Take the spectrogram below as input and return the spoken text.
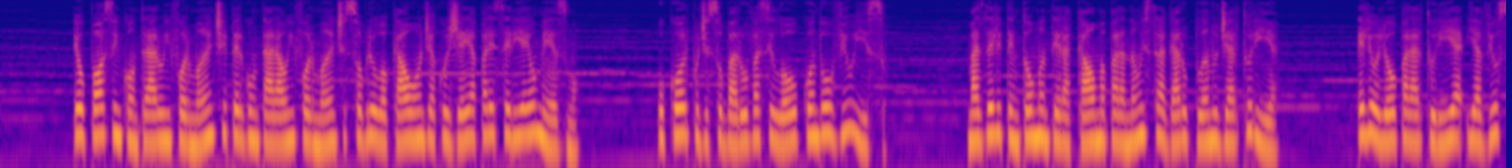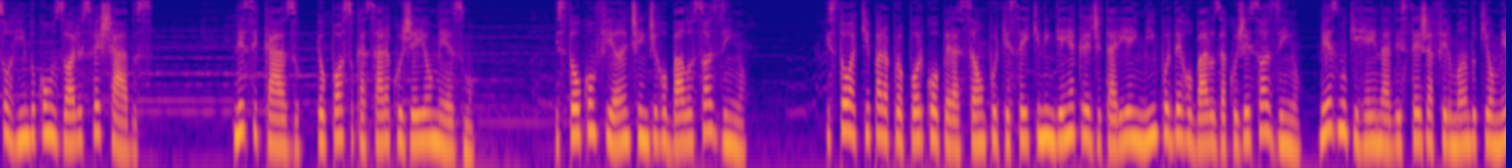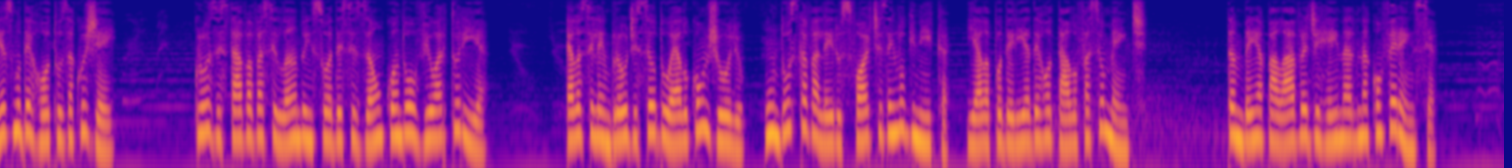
Eu posso encontrar o informante e perguntar ao informante sobre o local onde Akujei apareceria eu mesmo. O corpo de Subaru vacilou quando ouviu isso mas ele tentou manter a calma para não estragar o plano de Arturia. Ele olhou para Arturia e a viu sorrindo com os olhos fechados. Nesse caso, eu posso caçar a Kujei eu mesmo. Estou confiante em derrubá-lo sozinho. Estou aqui para propor cooperação porque sei que ninguém acreditaria em mim por derrubar os Akujei sozinho, mesmo que Reinhard esteja afirmando que eu mesmo derroto os Akujei. Cruz estava vacilando em sua decisão quando ouviu Arturia ela se lembrou de seu duelo com Júlio, um dos cavaleiros fortes em Lugnica, e ela poderia derrotá-lo facilmente. Também a palavra de Reinhard na conferência.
